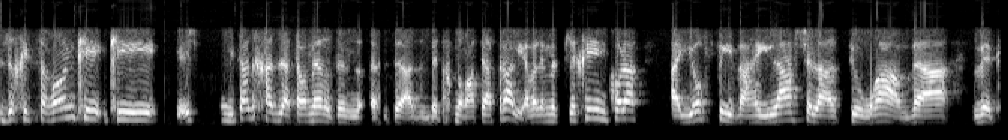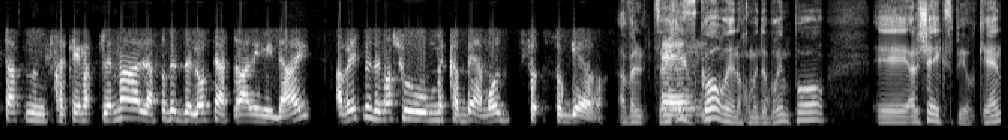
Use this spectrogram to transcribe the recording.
זה חיסרון כי, כי מצד אחד זה, אתה אומר, זה, זה, זה בטח נורא תיאטרלי, אבל הם מצליחים עם כל היופי וההילה של התאורה וה... וקצת במשחקי מצלמה, לעשות את זה לא תיאטרלי מדי, אבל יש בזה משהו מקבע, מאוד סוגר. אבל צריך אמ, לזכור, אנחנו מדברים פה אה, על שייקספיר, כן?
